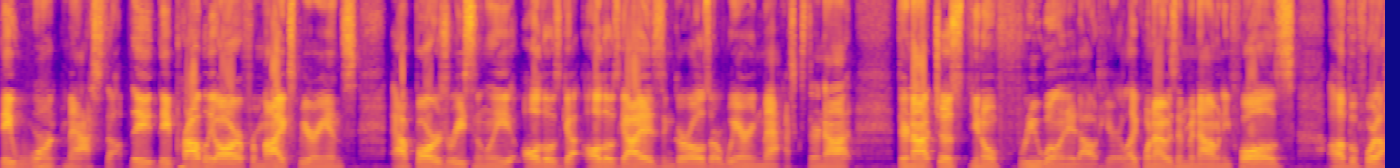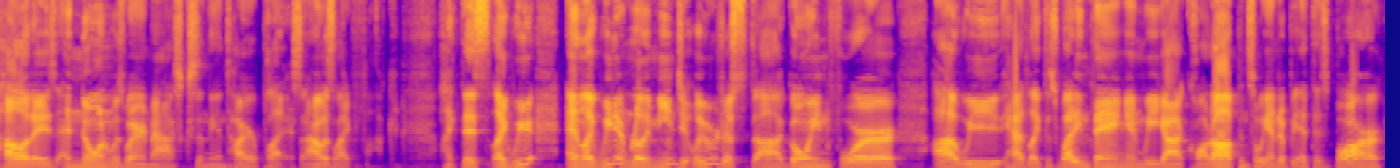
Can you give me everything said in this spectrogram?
they weren't masked up. They they probably are. From my experience at bars recently, all those guys, all those guys and girls are wearing masks. They're not they're not just you know freewheeling it out here. Like when I was in Menomonee Falls uh, before the holidays, and no one was wearing masks in the entire place, and I was like, like this like we and like we didn't really mean to we were just uh, going for uh, we had like this wedding thing and we got caught up and so we ended up at this bar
